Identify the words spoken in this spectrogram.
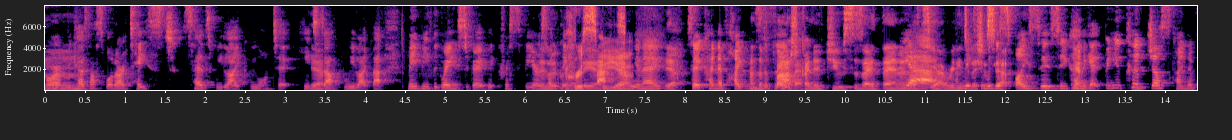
for Mm. because that's what our taste says we like. We want it heated Yeah. up. We like that. Maybe the grains to go a bit crispy or A little bit something. crispy, fat, yeah. You know, Yeah. so it kind of heightens And the, the, fat flavor. kind of juices out then. And yeah, It's, yeah. Really and delicious. with Yeah. the spices, so you kind Yeah. of get. But you could just kind of.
